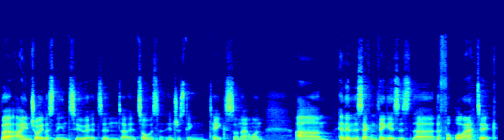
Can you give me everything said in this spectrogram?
but I enjoy listening to it, and uh, it's always interesting takes on that one. Um, and then the second thing is is uh, the football attic.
